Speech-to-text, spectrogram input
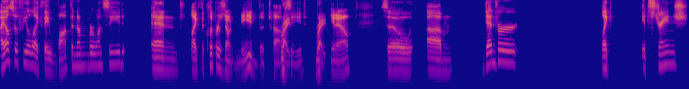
I also feel like they want the number one seed, and like the Clippers don't need the top Right. seed. Right. you know so um denver like it's strange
